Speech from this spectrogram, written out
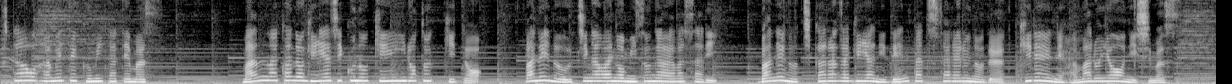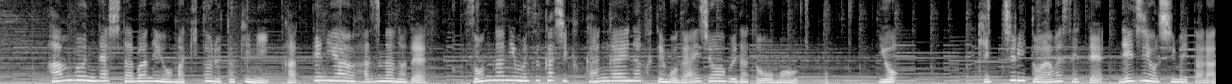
蓋をはめて組み立てます。真ん中のギア軸の金色突起とバネの内側の溝が合わさり、バネの力がギアに伝達されるので、綺麗にはまるようにします。半分出したバネを巻き取るときに勝手に合うはずなので、そんなに難しく考えなくても大丈夫だと思う。よ。きっちりと合わせてネジを締めたら、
